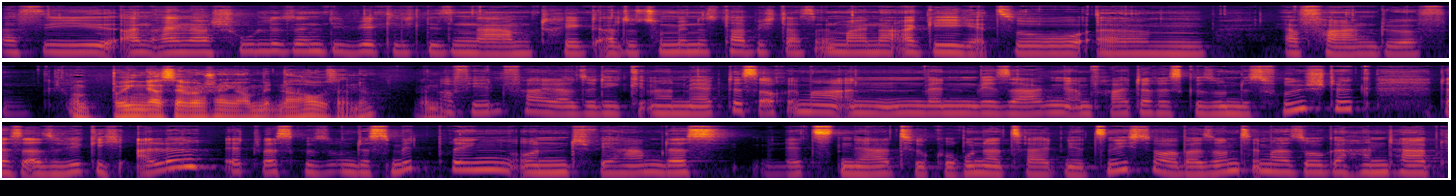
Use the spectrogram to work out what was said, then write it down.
dass sie an einer Schule sind, die wirklich diesen Namen trägt. Also zumindest habe ich das in meiner AG jetzt so ähm, erfahren dürfen. Und bringen das ja wahrscheinlich auch mit nach Hause, ne? Und Auf jeden Fall. Also die, man merkt es auch immer an, wenn wir sagen, am Freitag ist gesundes Frühstück, dass also wirklich alle etwas Gesundes mitbringen. Und wir haben das im letzten Jahr zu Corona-Zeiten jetzt nicht so, aber sonst immer so gehandhabt,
